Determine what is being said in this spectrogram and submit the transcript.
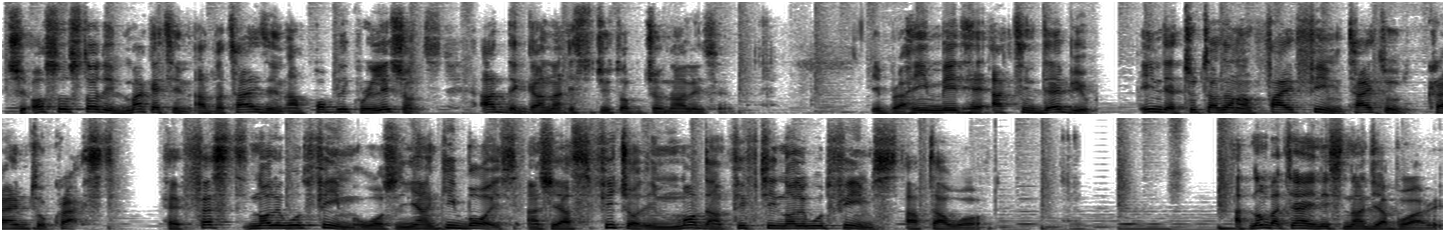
She also studied marketing, advertising, and public relations at the Ghana Institute of Journalism. Ibrahim made her acting debut in the 2005 film titled Crime to Christ. Her first Nollywood film was Yankee Boys, and she has featured in more than 50 Nollywood films afterward. At number 10 is Nadia Buari.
